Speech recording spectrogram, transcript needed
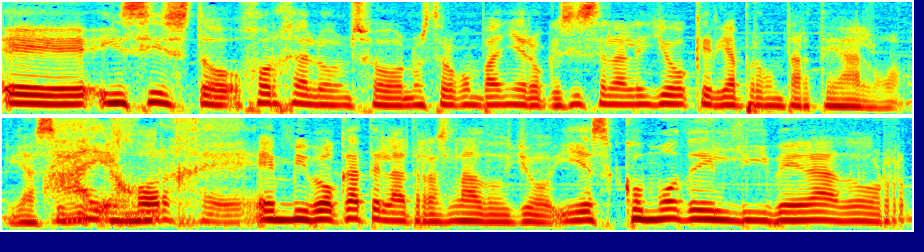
Eh, insisto, Jorge Alonso, nuestro compañero que sí se la leyó, quería preguntarte algo. Y así Ay, en- Jorge. En mi boca te la traslado yo. Y es como deliberador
